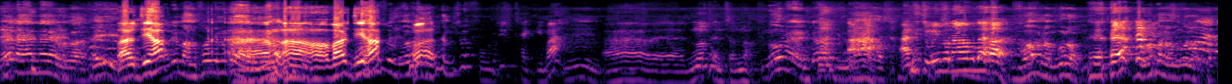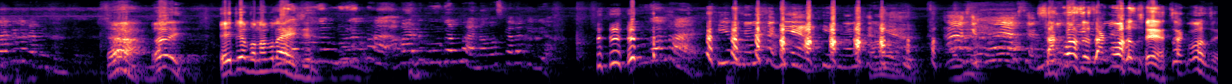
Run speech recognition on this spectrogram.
বাৰু যি হওক। বাৰু যি হওক। হয়। এইটোৱে বনাবলৈ আহিছে। চাকু আছে চাকু আছে চাকু আছে।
